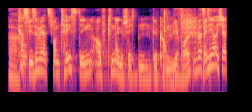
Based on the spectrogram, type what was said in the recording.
Ach. Krass, wie sind wir jetzt vom Tasting auf Kindergeschichten gekommen? Wir wollten über Wenn ihr euch ein,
